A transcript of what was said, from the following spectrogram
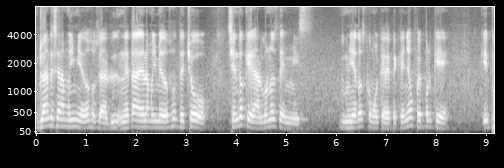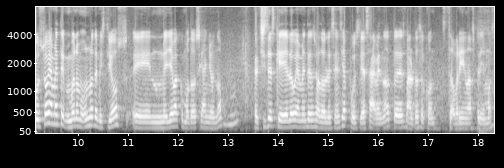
yo antes era muy miedoso, o sea, neta era muy miedoso. De hecho, siendo que algunos de mis miedos como que de pequeño fue porque, y pues obviamente, bueno, uno de mis tíos eh, me lleva como 12 años, ¿no? El chiste es que él obviamente en su adolescencia, pues ya sabes, ¿no? Tú eres maldoso con sobrinos, primos.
